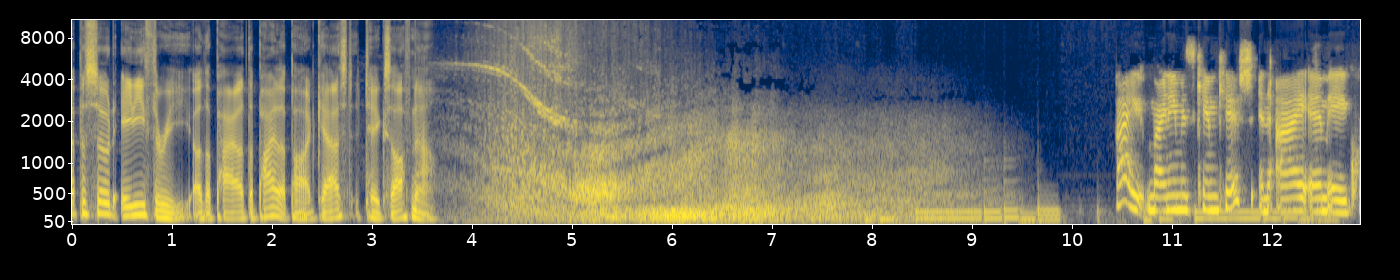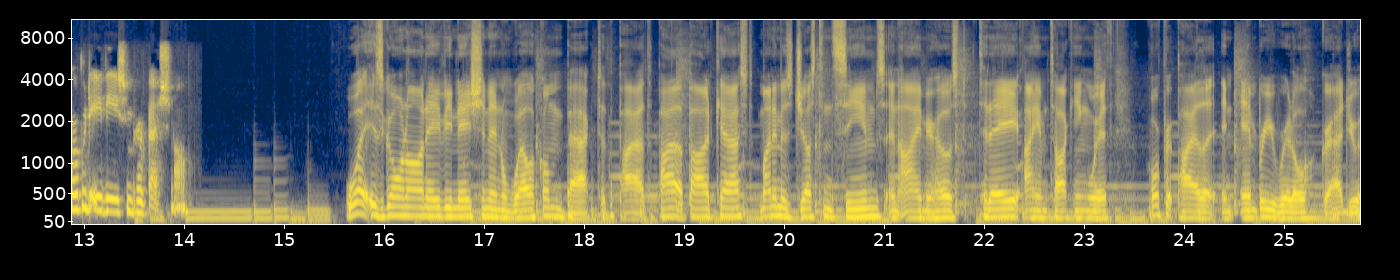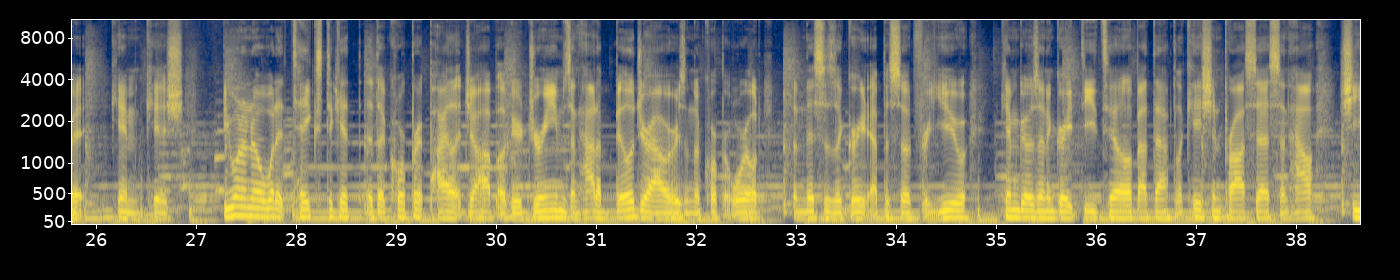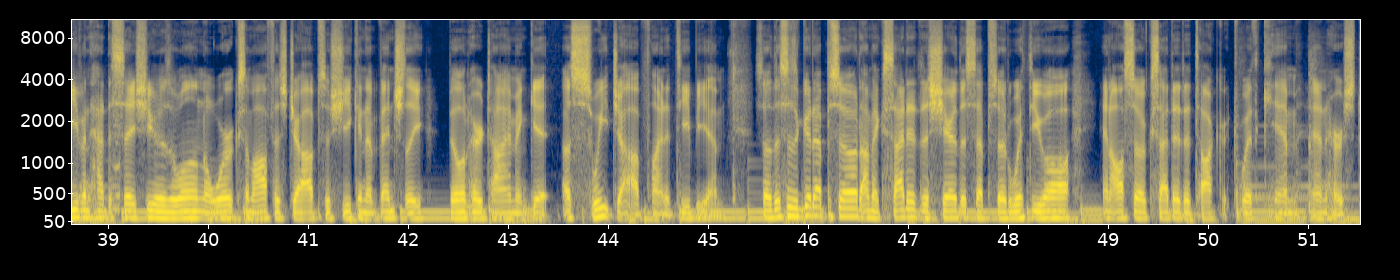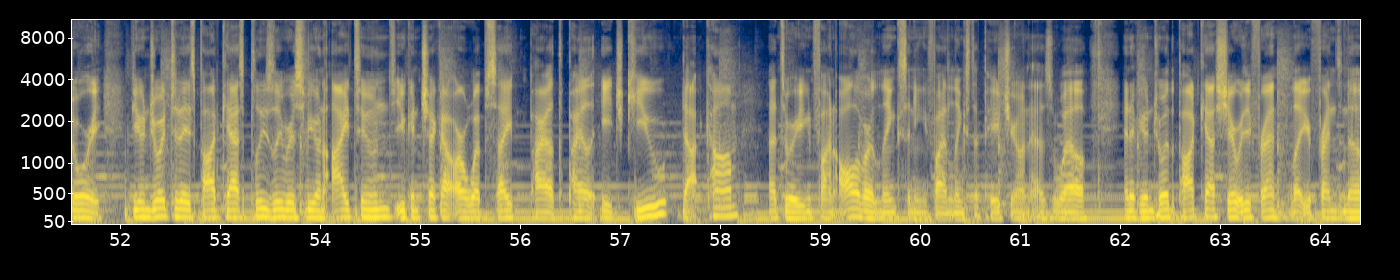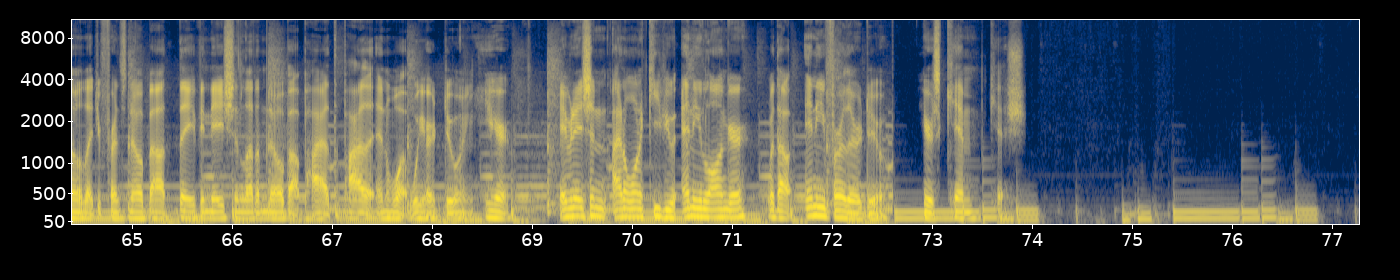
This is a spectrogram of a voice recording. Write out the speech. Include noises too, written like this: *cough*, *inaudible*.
Episode 83 of the Pilot the Pilot podcast takes off now. Hi, my name is Kim Kish, and I am a corporate aviation professional. What is going on, AV Nation, and welcome back to the Pilot the Pilot podcast. My name is Justin Seams, and I am your host. Today, I am talking with corporate pilot and Embry Riddle graduate Kim Kish. You want to know what it takes to get the corporate pilot job of your dreams and how to build your hours in the corporate world, then this is a great episode for you. Kim goes into great detail about the application process and how she even had to say she was willing to work some office jobs so she can eventually build her time and get a sweet job flying a TBM. So, this is a good episode. I'm excited to share this episode with you all and also excited to talk with Kim and her story. If you enjoyed today's podcast, please leave us a review on iTunes. You can check out our website, That's where you can find all of our links and you can find links to Patreon as well. And if you enjoyed the podcast, share it with your friend. Let your friends know. Let your friends know about the AV Nation. Let them know about Pilot the Pilot and what we are doing here. AV Nation, I don't want to keep you any longer. Without any further ado, here's Kim Kish.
